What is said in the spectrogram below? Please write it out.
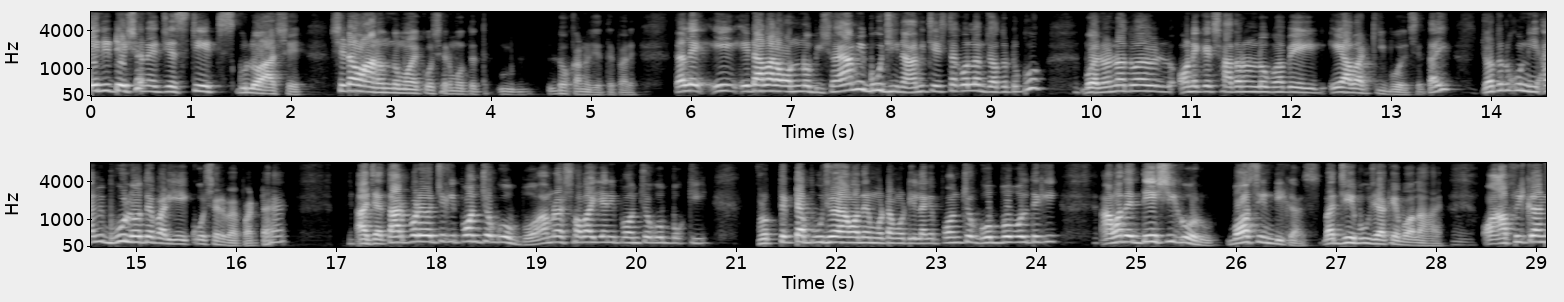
মেডিটেশনের যে স্টেটসগুলো আসে সেটাও আনন্দময় কোষের মধ্যে ঢোকানো যেতে পারে। তাহলে এই এটা আবার অন্য বিষয়। আমি বুঝি না আমি চেষ্টা করলাম যতটুকু বললাম না তোমার অনেকে সাধারণ লোক ভাবে এ আবার কি বলছে। তাই যতটুকু নি আমি ভুল হতে পারি এই কোষের ব্যাপারটা। হ্যাঁ আচ্ছা তারপরে হচ্ছে কি পঞ্চগব্য। আমরা সবাই জানি পঞ্চগব্য কি। প্রত্যেকটা পুজোয় আমাদের মোটামুটি লাগে। পঞ্চগব্য বলতে কি? আমাদের দেশি গরু বস ইন্ডিকাস বা জেবু যাকে বলা হয়। আফ্রিকান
